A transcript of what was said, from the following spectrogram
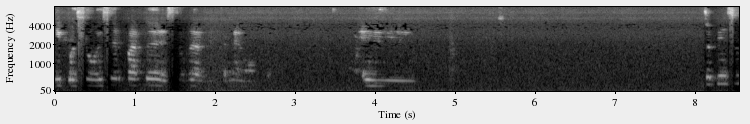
y pues hoy ser parte de esto realmente me honra. Yo pienso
